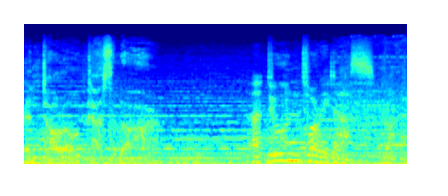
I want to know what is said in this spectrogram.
En Taro Tassadar. Adun Toridas, brother.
